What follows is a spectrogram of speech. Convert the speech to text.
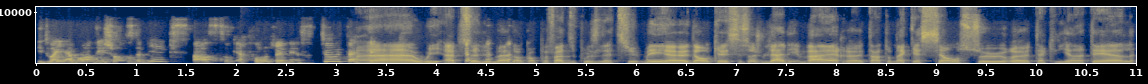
il doit y avoir des choses de bien qui se passent au Carrefour Jeunesse. Tout à fait. Ah oui, absolument. donc, on peut faire du pouce là-dessus. Mais donc, c'est ça, je voulais aller vers tantôt ma question sur ta clientèle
